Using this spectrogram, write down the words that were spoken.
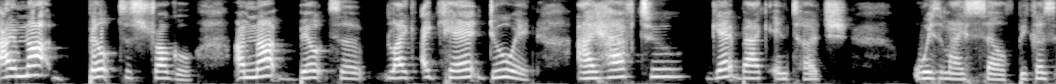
I'm not built to struggle. I'm not built to like I can't do it. I have to get back in touch with myself because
